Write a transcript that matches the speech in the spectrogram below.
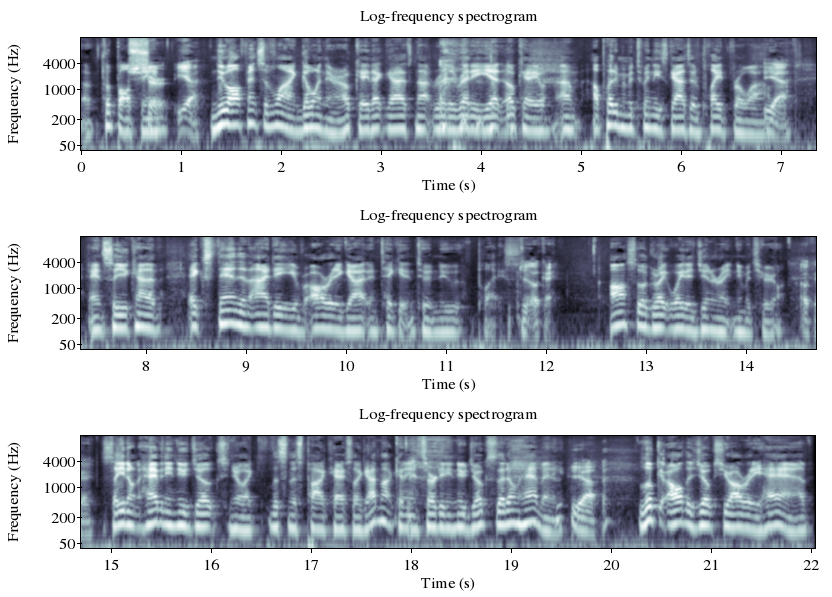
a football team. Sure. Yeah. New offensive line, go in there. Okay, that guy's not really ready yet. Okay, um, I'll put him in between these guys that have played for a while. Yeah. And so you kind of extend an idea you've already got and take it into a new place. Okay. Also, a great way to generate new material. Okay. So you don't have any new jokes, and you're like, listen to this podcast. Like, I'm not going to insert any new jokes because I don't have any. Yeah. Look at all the jokes you already have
